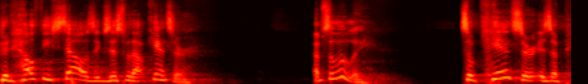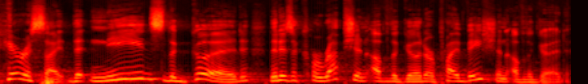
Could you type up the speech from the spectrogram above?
Could healthy cells exist without cancer? Absolutely. So, cancer is a parasite that needs the good, that is a corruption of the good or privation of the good.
